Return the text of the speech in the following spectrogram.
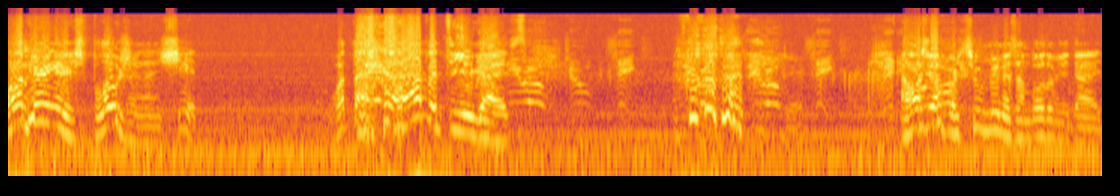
All I'm hearing is explosion and shit. What the hell happened to you guys? 026. 006. I was for on for two minutes and both of you died.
